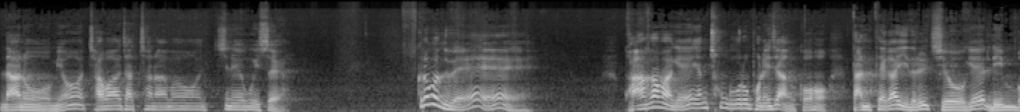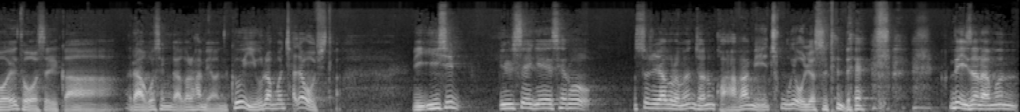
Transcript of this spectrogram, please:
나누며 자화자찬하며 지내고 있어요. 그러면 왜 과감하게 그냥 천국으로 보내지 않고 단테가 이들을 지옥의 림보에 두었을까라고 생각을 하면 그 이유를 한번 찾아봅시다. 이 21세기에 새로 쓰자 그러면 저는 과감히 천국에 올렸을 텐데. 근데 이 사람은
